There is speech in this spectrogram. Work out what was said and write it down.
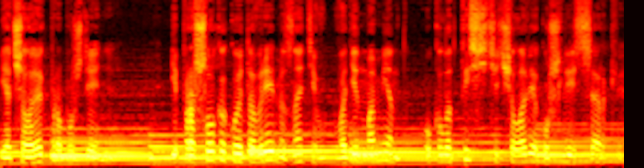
Я человек пробуждения. И прошло какое-то время, знаете, в один момент около тысячи человек ушли из церкви.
